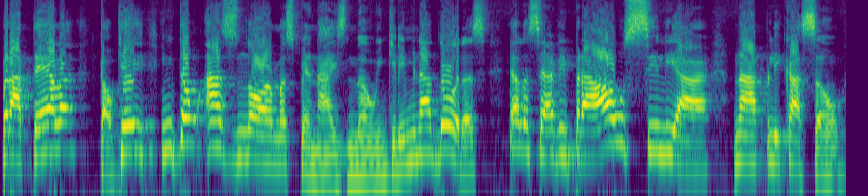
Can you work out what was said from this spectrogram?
para a tela, tá ok? Então, as normas penais não incriminadoras, elas servem para auxiliar na aplicação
